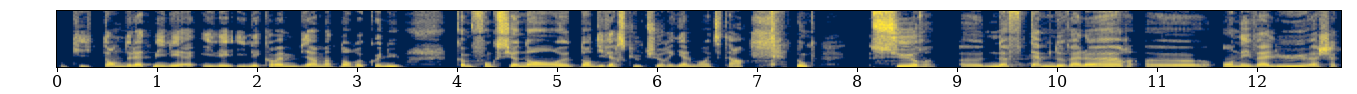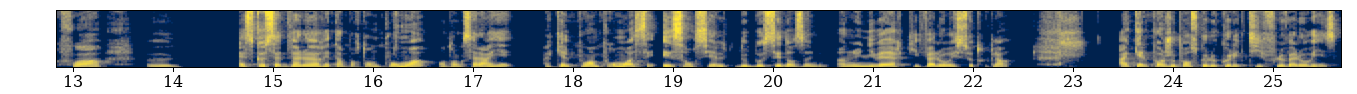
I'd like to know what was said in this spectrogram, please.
ou qui tente de l'être, mais il est il est il est quand même bien maintenant reconnu comme fonctionnant dans diverses cultures également, etc. Donc sur euh, neuf thèmes de valeur, euh, on évalue à chaque fois euh, est-ce que cette valeur est importante pour moi en tant que salarié? À quel point pour moi c'est essentiel de bosser dans un, un univers qui valorise ce truc-là? À quel point je pense que le collectif le valorise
